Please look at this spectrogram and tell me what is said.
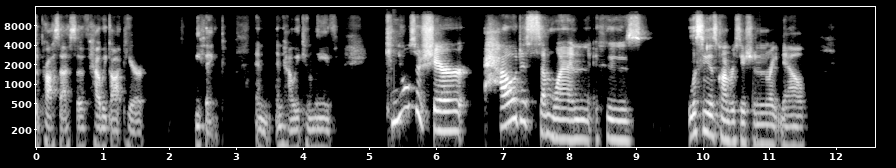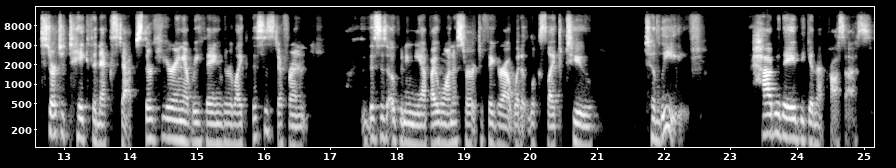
the process of how we got here we think and and how we can leave. Can you also share how does someone who's listening to this conversation right now start to take the next steps? They're hearing everything. They're like this is different. This is opening me up. I want to start to figure out what it looks like to to leave. How do they begin that process?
